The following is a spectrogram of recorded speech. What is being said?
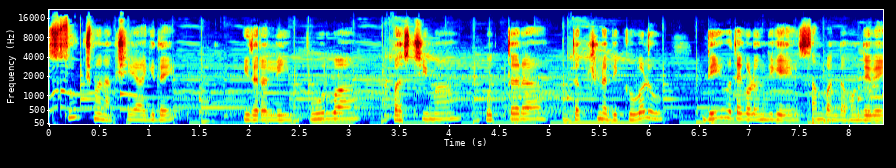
ಸೂಕ್ಷ್ಮ ನಕ್ಷೆಯಾಗಿದೆ. ಇದರಲ್ಲಿ ಪೂರ್ವ, ಪಶ್ಚಿಮ, ಉತ್ತರ, ದಕ್ಷಿಣ ದಿಕ್ಕುಗಳು ದೇವತೆಗಳೊಂದಿಗೆ ಸಂಬಂಧ ಹೊಂದಿವೆ.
